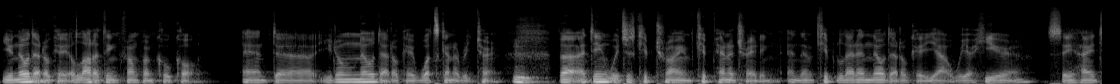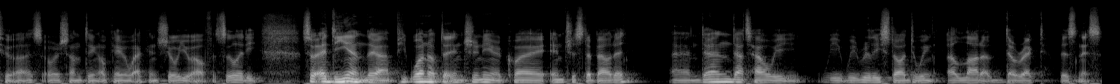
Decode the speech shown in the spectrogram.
you know that, okay, a lot of things come from cold call. And uh, you don't know that, okay, what's going to return. Mm. But I think we just keep trying, keep penetrating, and then keep letting know that okay, yeah, we are here. Say hi to us or something. Okay, well, I can show you our facility. So at the end, there are one of the engineer quite interested about it, and then that's how we we we really start doing a lot of direct business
